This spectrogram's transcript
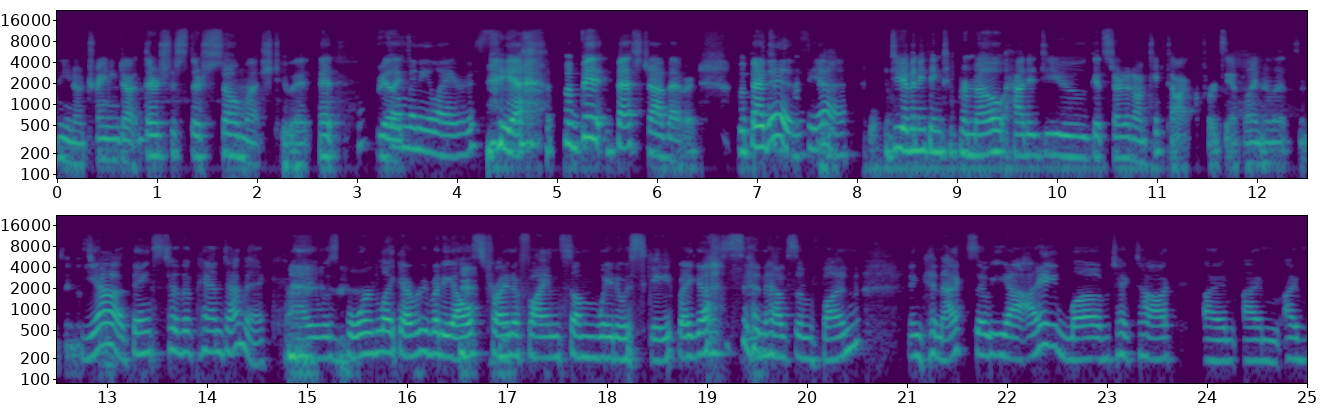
you know, training dog. There's just, there's so much to it. It really, so many layers. Yeah. But bit, best job ever. But back it is. Yeah. Do you have anything to promote? How did you get started on TikTok, for example? I know that's something that's yeah, fun. thanks to the pandemic. I was bored like everybody else, trying to find some way to escape, I guess, and have some fun and connect. So yeah, I love TikTok. I'm I'm I've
